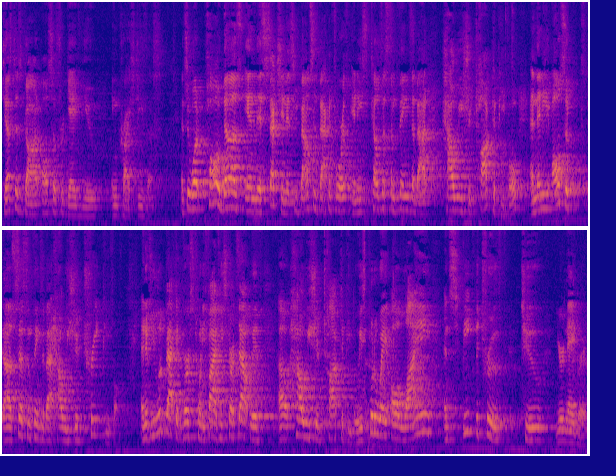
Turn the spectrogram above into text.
just as God also forgave you in Christ Jesus. And so, what Paul does in this section is he bounces back and forth and he tells us some things about how we should talk to people. And then he also uh, says some things about how we should treat people. And if you look back at verse 25, he starts out with uh, how we should talk to people. He's put away all lying and speak the truth to your neighbor.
